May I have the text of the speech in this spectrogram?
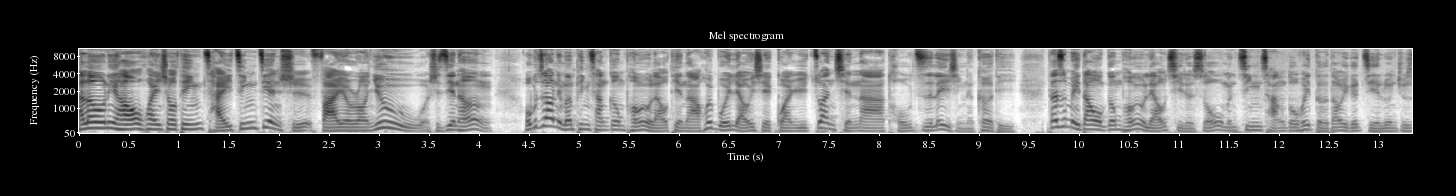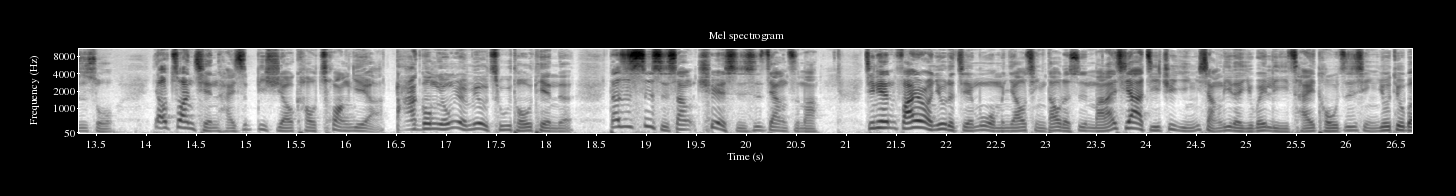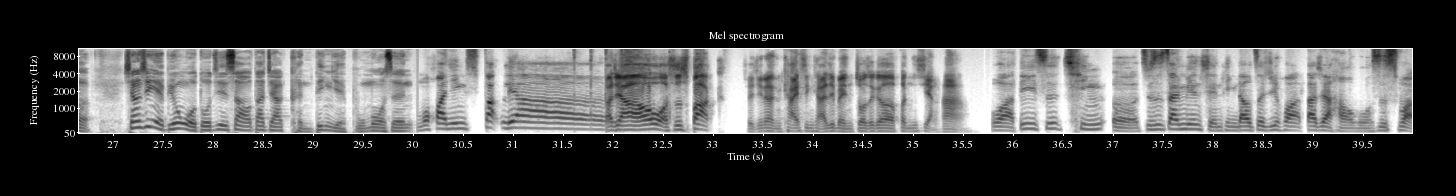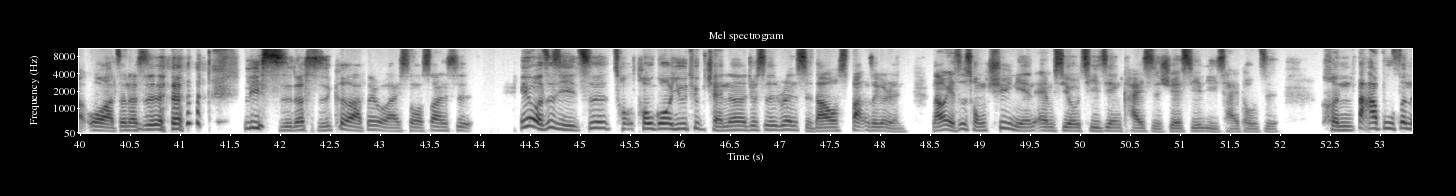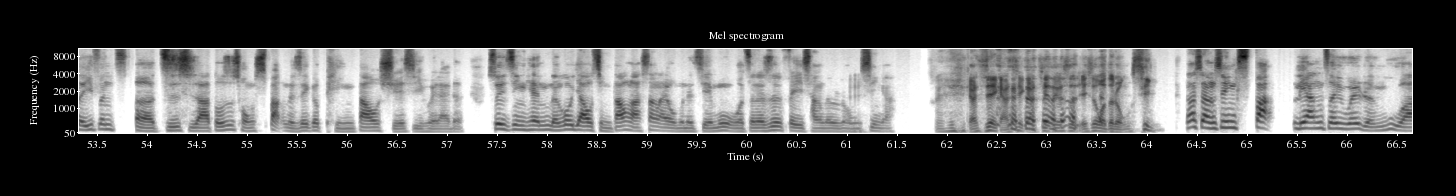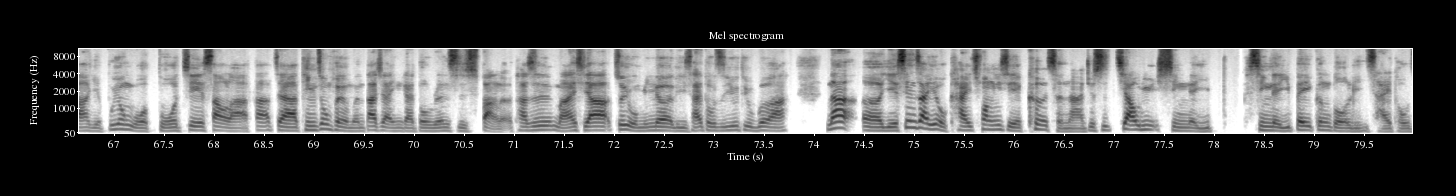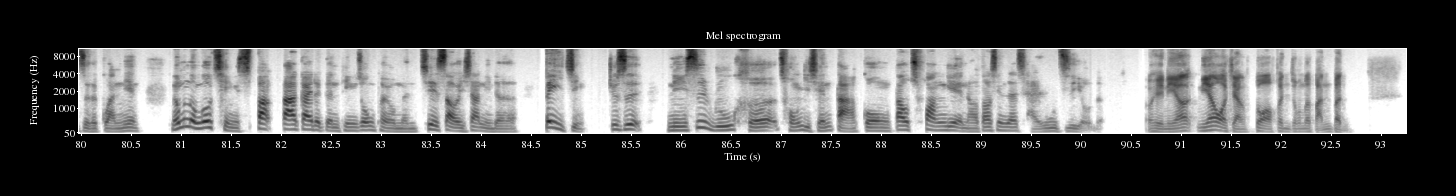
Hello，你好，欢迎收听财经见识 Fire on You，我是建恒。我不知道你们平常跟朋友聊天啊，会不会聊一些关于赚钱啊、投资类型的课题？但是每当我跟朋友聊起的时候，我们经常都会得到一个结论，就是说要赚钱还是必须要靠创业啊，打工永远没有出头天的。但是事实上确实是这样子吗？今天 Fire on You 的节目，我们邀请到的是马来西亚极具影响力的一位理财投资型 YouTuber，相信也不用我多介绍，大家肯定也不陌生。我们欢迎 Spark 亮。大家好，我是 Spark，所以今天很开心来这边做这个分享哈。哇，第一次亲耳就是在面前听到这句话。大家好，我是 Spark。哇，真的是 历史的时刻啊，对我来说算是，因为我自己是从透过 YouTube channel 就是认识到 Spark 这个人。然后也是从去年 MCO 期间开始学习理财投资，很大部分的一份呃知识啊，都是从 Spark 的这个频道学习回来的。所以今天能够邀请到他上来我们的节目，我真的是非常的荣幸啊！感谢感谢感谢，这个是也是我的荣幸。那相信 Spark 亮这一位人物啊，也不用我多介绍啦，大家听众朋友们，大家应该都认识 Spark 了。他是马来西亚最有名的理财投资 YouTuber 啊。那呃，也现在也有开创一些课程啊，就是教育新的一。新的一辈更多理财投资的观念，能不能够请 Spark 大概的跟听众朋友们介绍一下你的背景，就是你是如何从以前打工到创业，然后到现在财务自由的？OK，你要你要我讲多少分钟的版本？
